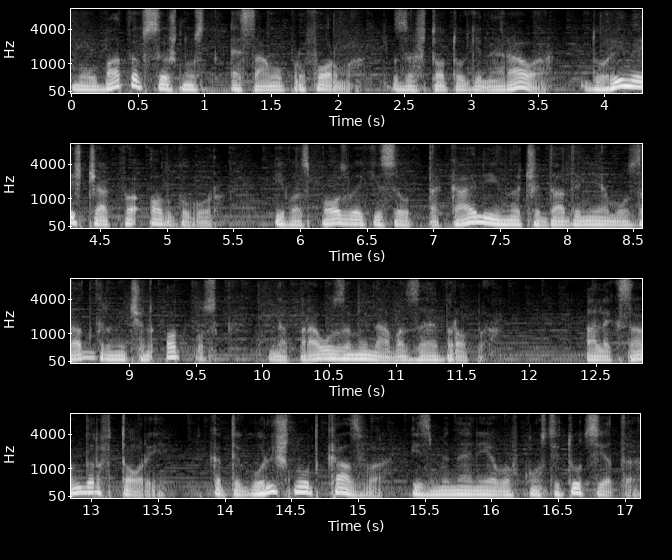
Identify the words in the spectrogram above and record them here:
Молбата всъщност е само проформа, защото генерала дори не изчаква отговор и възползвайки се от така или иначе дадения му задграничен отпуск, направо заминава за Европа. Александър II категорично отказва изменения в Конституцията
